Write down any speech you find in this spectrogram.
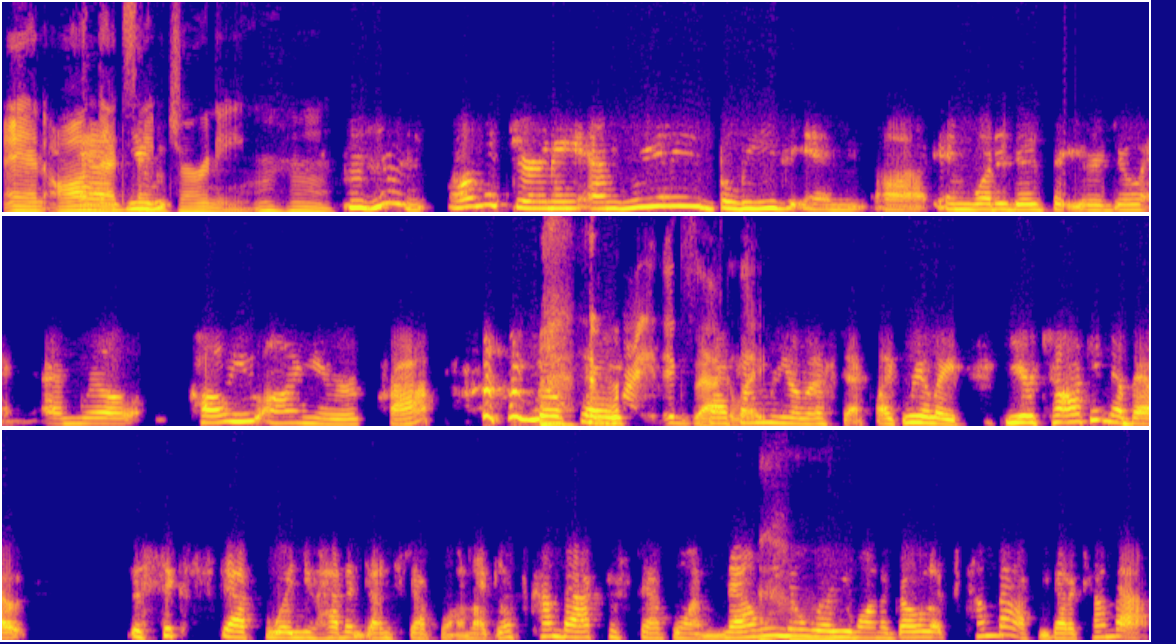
and on and that same journey mm-hmm. Mm-hmm, on the journey and really believe in uh, in what it is that you're doing and will call you on your crap will say right, exactly that's unrealistic like really you're talking about the sixth step when you haven't done step one. Like, let's come back to step one. Now we know where you want to go. Let's come back. You got to come back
